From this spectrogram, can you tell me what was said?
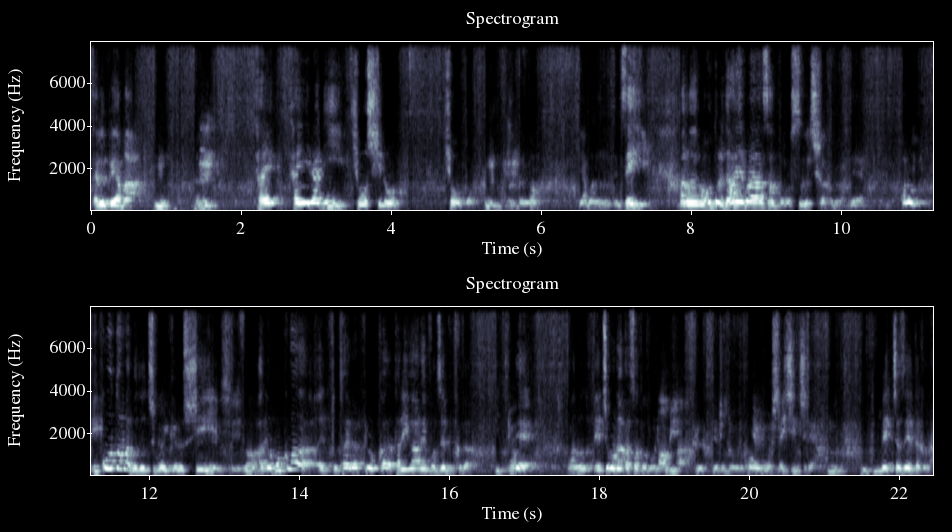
タルペ山、平平らに標識の京都。の山なので、ぜひ、あの、本当に苗場さんとのすぐ近くなんで、あの行こうと思えばどっちも行けるし、あの僕は、えっと、平ピオから谷川連峰全部下行って、あの越後長里の降りるっていうのをやりました、一日で。めっちゃ贅沢な、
